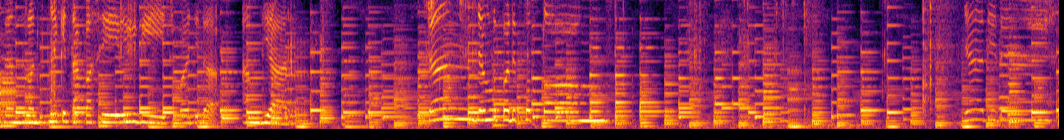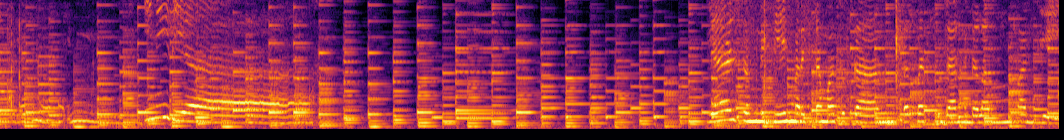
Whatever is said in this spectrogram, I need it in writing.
Dan selanjutnya kita kasih lidi supaya tidak ambiar lupa dipotong. Jadi deh. Ini dia. Ya sudah mendidih mari kita masukkan pepes udang ke dalam panci.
